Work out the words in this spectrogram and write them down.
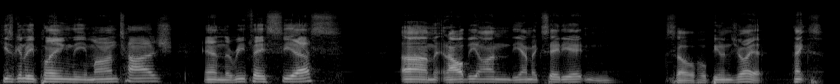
He's going to be playing the Montage and the Reface CS. Um, and I'll be on the MX88, and so hope you enjoy it. Thanks.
